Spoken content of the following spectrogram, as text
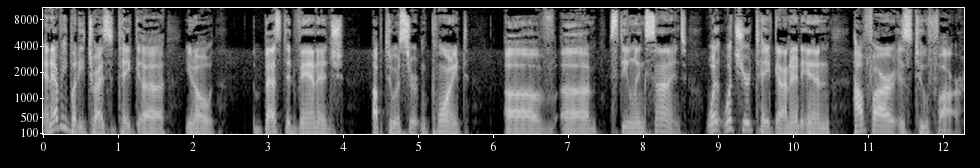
and everybody tries to take, uh, you know, the best advantage up to a certain point of uh, stealing signs. What, what's your take on it and how far is too far?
